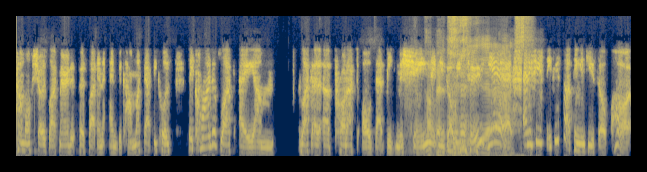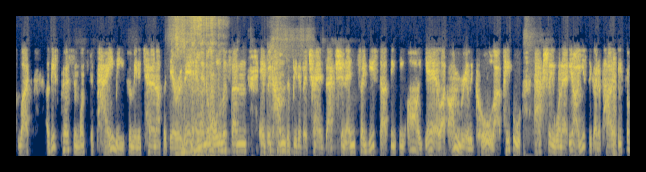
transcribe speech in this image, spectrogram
come off shows like Married at First Sight and, and become like that because they're kind of like a, um, like a, a product of that big machine that you go into. yeah. Yes. And if you, if you start thinking to yourself, oh, like, this person wants to pay me for me to turn up at their event. And then all of a sudden it becomes a bit of a transaction. And so you start thinking, oh, yeah, like I'm really cool. Like people actually want to, you know, I used to go to parties for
